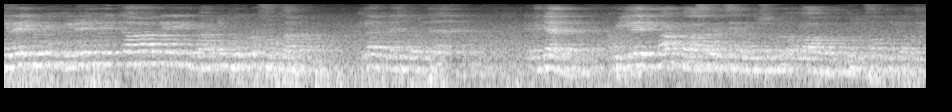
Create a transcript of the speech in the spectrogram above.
இறைவனை இணை வைக்காத நிலையில் மரணிப்பது கூட ஃபுர்கான் எல்லாம் கிடைச்சது கிடைக்காது. அப்போ இதையெல்லாம் அந்த வசனம் செய்யணும்னு சொல்லி அல்லாஹ் வந்து ஃபத்தில் பற்றி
